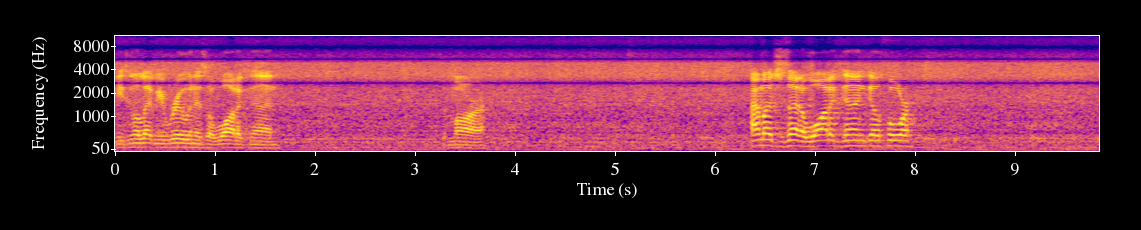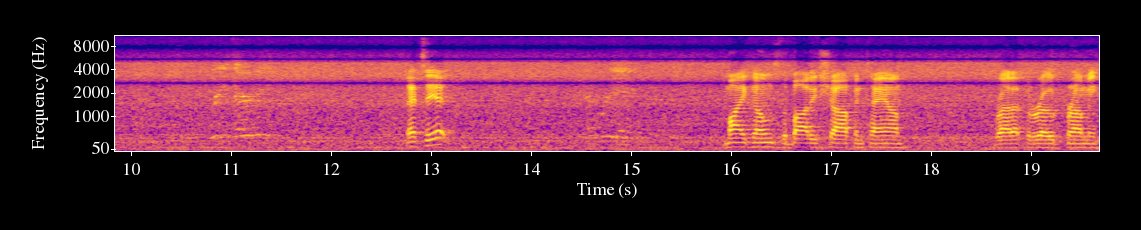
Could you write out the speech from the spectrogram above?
He's going to let me ruin his Iwata gun tomorrow. How much does that Iwata gun go for? That's it? Mike owns the body shop in town, right up the road from me.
